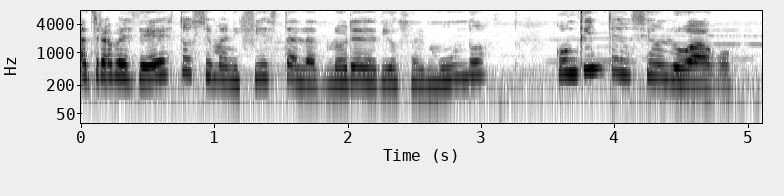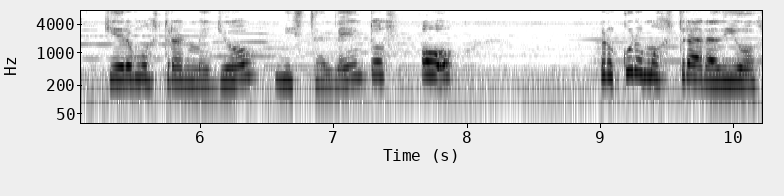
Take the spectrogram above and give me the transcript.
¿A través de esto se manifiesta la gloria de Dios al mundo? ¿Con qué intención lo hago? ¿Quiero mostrarme yo, mis talentos o procuro mostrar a Dios,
